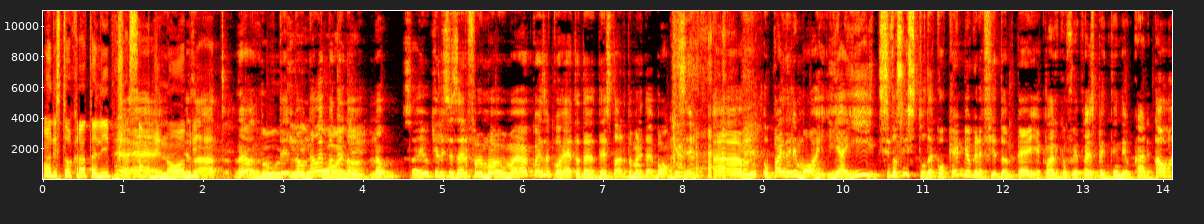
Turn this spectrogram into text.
um aristocrata ali, puxar É, saco de nobre. Exato. Não, Um duque, não, não é um pra ter dó. Não, isso aí o que eles fizeram foi a ma- maior coisa correta da, da história da humanidade. Bom, que seja. Ahm, o pai dele morre. E aí, se você estuda qualquer biografia do Ampere, e é claro que eu fui atrás pra entender o cara e tal,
